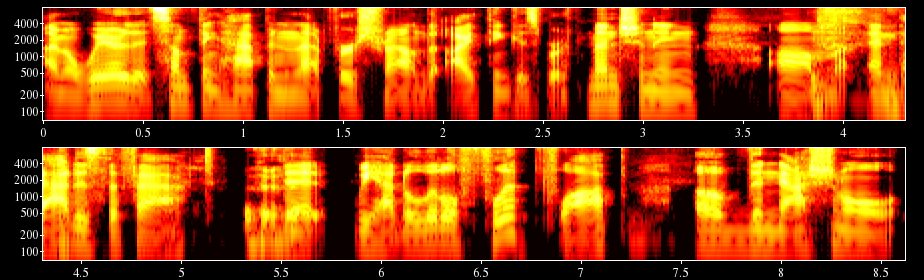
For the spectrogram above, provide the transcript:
I'm aware that something happened in that first round that I think is worth mentioning. Um, and that is the fact that we had a little flip flop of the national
